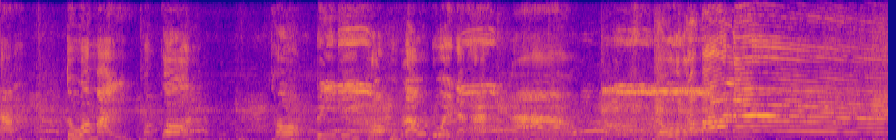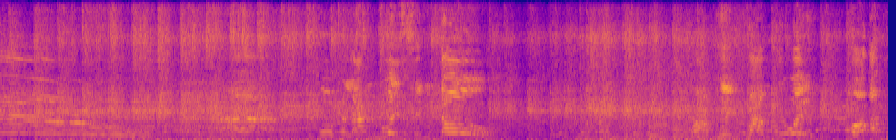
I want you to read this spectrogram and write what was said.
ถัมภ์ตัวใหม่มังกรทองปีนี้ของพวกเราด้วยนะคะ อ้าว ของอำเภ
